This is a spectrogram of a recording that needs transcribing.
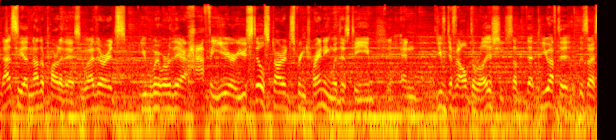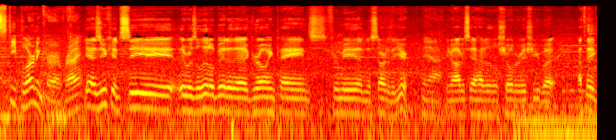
That's the another part of this. Whether it's you were there half a year, you still started spring training with this team, and you've developed a relationship. So that you have to. There's a steep learning curve, right? Yeah, as you could see, there was a little bit of the growing pains for me in the start of the year. Yeah. You know, obviously I had a little shoulder issue, but I think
